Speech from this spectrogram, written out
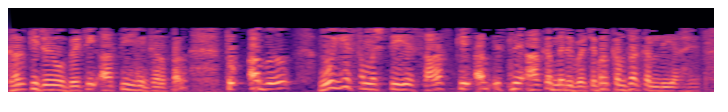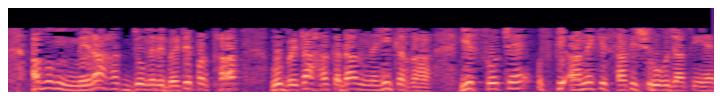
گھر کی جو ہے وہ بیٹی آتی ہے گھر پر، تو اب وہ یہ سمجھتی ہے ساس کہ اب اس نے آ کر میرے بیٹے پر قبضہ کر لیا ہے۔ اب میرا حق جو میرے بیٹے پر تھا، وہ بیٹا حق ادا نہیں کر رہا۔ یہ سوچیں اس کے آنے کے ساتھ ہی شروع ہو جاتی ہیں۔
